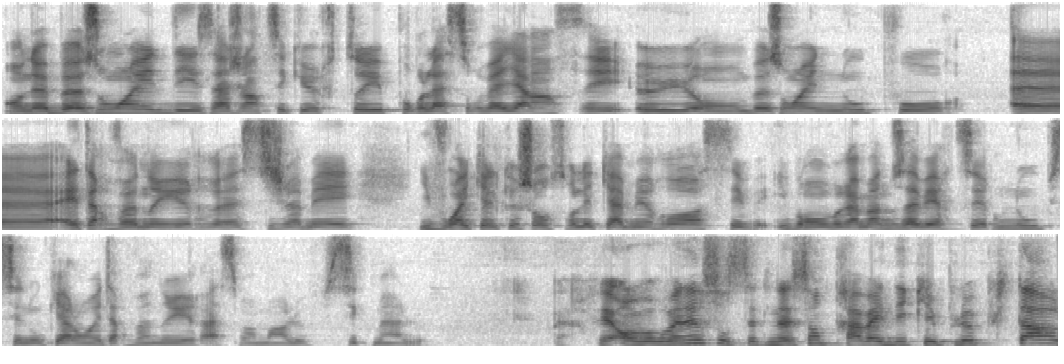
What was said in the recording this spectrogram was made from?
On a besoin des agents de sécurité pour la surveillance et eux ont besoin de nous pour euh, intervenir euh, si jamais ils voient quelque chose sur les caméras. Ils vont vraiment nous avertir, nous, puis c'est nous qui allons intervenir à ce moment-là, physiquement. Là. Parfait. On va revenir sur cette notion de travail d'équipe-là plus tard.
